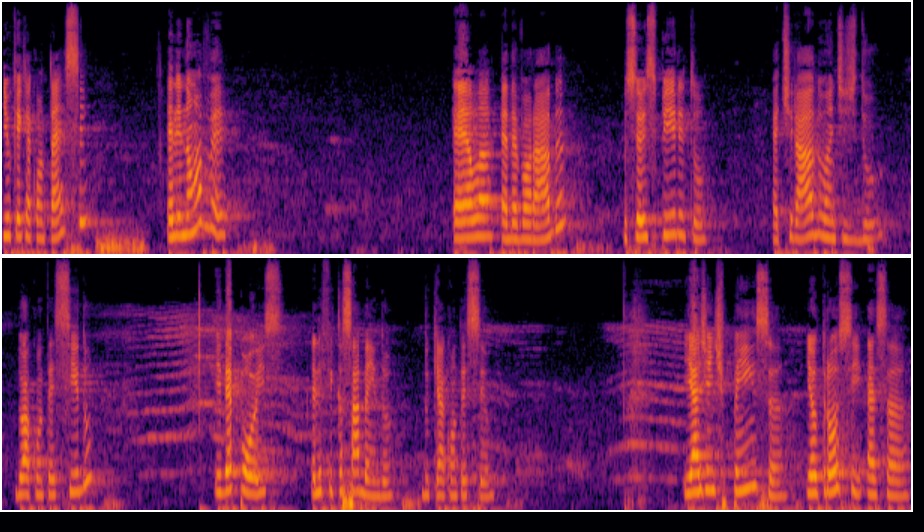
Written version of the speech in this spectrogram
E o que, que acontece? Ele não a vê. Ela é devorada, o seu espírito é tirado antes do, do acontecido, e depois ele fica sabendo do que aconteceu. E a gente pensa, e eu trouxe essa,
